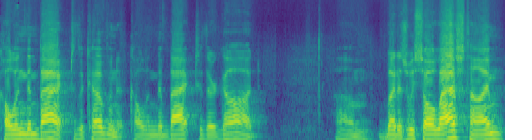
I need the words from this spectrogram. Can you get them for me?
calling them back to the covenant, calling them back to their God. Um, but as we saw last time,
